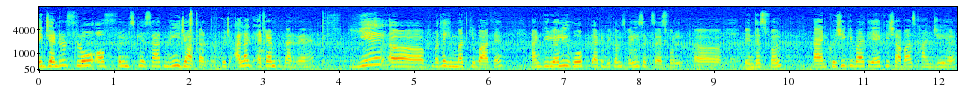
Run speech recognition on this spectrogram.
एक जनरल फ्लो ऑफ़ फ़िल्म के साथ नहीं जाकर कुछ अलग अटेम्प्ट कर रहे हैं। ये uh, मतलब हिम्मत की बात है। And we really hope that becomes very successful in this film and खुशी की बात यह है कि शाहबाज खान जी है।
